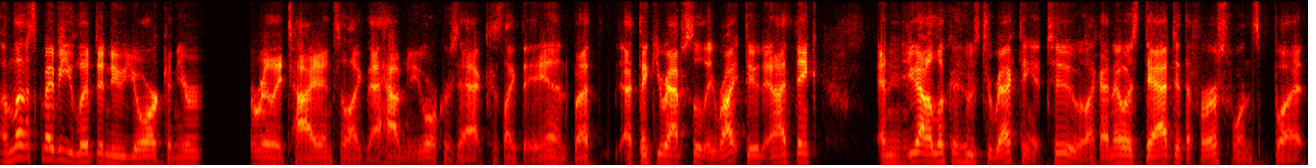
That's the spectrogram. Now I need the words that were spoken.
Unless maybe you lived in New York and you're really tied into like that how New Yorkers act because like the end. But I think you're absolutely right, dude. And I think, and you got to look at who's directing it too. Like I know his dad did the first ones, but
